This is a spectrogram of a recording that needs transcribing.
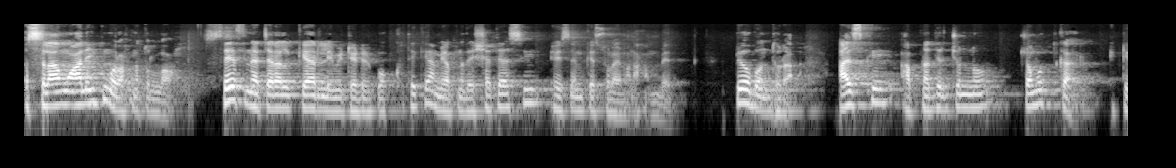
আসসালামু আলাইকুম রহমতুল্লাহ সেফ ন্যাচারাল কেয়ার লিমিটেডের পক্ষ থেকে আমি আপনাদের সাথে আছি S M K Solaiman Ahmed. প্রিয় বন্ধুরা, আজকে আপনাদের জন্য চমৎকার একটি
